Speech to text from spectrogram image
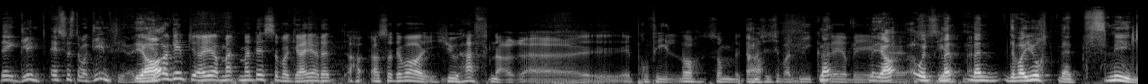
det er glimt, Jeg syns det var glimt i øyet. Ja. Det var glimt i øyet, men, men det som var greia, det, altså det var Hugh Hefner-profilen, da. Som kanskje ikke var like gøy å bli men, ja, eh, og, men, men det var gjort med et smil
